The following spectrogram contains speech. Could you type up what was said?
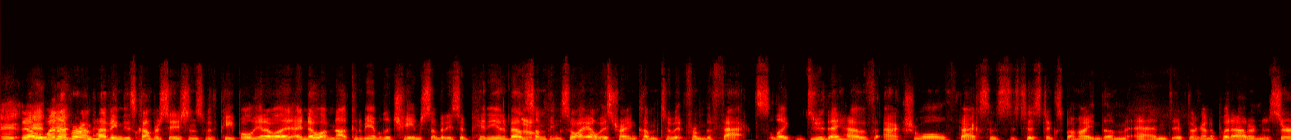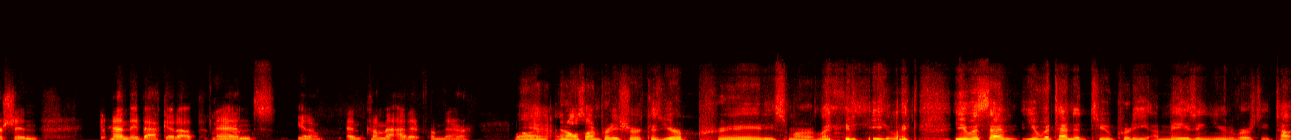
It- You know, and- whenever and- I'm having these conversations with people, you know, I, I know I'm not going to be able to change somebody's opinion about No. something. So I always try and come to it from the facts. Like, do they have actual facts and statistics behind them? And if they're going to put out an assertion, can they back it up? Yeah. And, you know, and come at it from there. Well, and, Yeah. and also I'm pretty sure because you're a pretty smart lady. like you've attended, you've attended two pretty amazing university. Tu-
